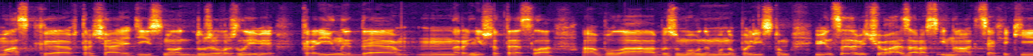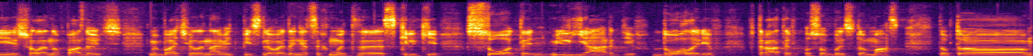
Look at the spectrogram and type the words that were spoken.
Маск е, втрачає дійсно дуже важливі країни, де раніше Тесла була безумовним монополістом. Він це відчуває зараз і на акціях, які шалено падають. Ми бачили навіть після введення цих мит, е, скільки сотень мільярдів доларів втратив особисто Маск. Тобто,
